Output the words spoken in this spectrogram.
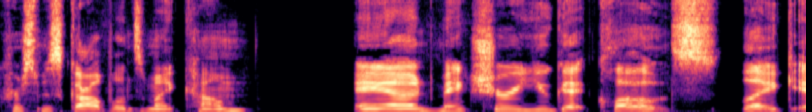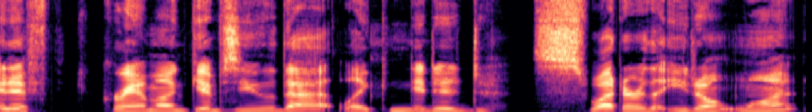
Christmas goblins might come. And make sure you get clothes. Like, and if grandma gives you that like knitted sweater that you don't want,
